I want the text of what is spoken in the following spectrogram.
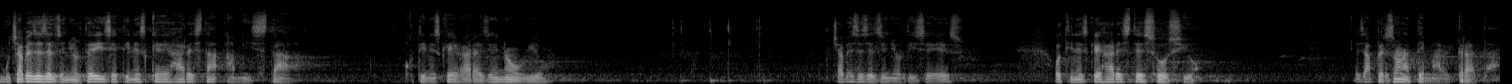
Muchas veces el Señor te dice, tienes que dejar esta amistad o tienes que dejar a ese novio. Muchas veces el Señor dice eso. O tienes que dejar este socio. Esa persona te maltrata.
